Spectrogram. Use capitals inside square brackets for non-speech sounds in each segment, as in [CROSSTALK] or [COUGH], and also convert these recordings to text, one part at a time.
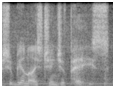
Should be a nice change of pace.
